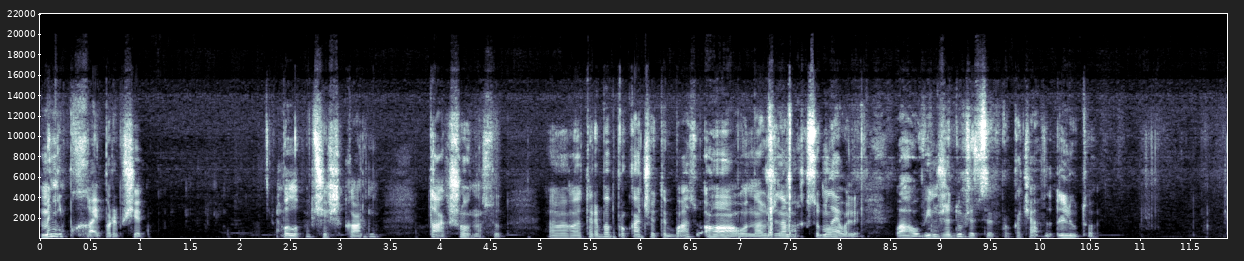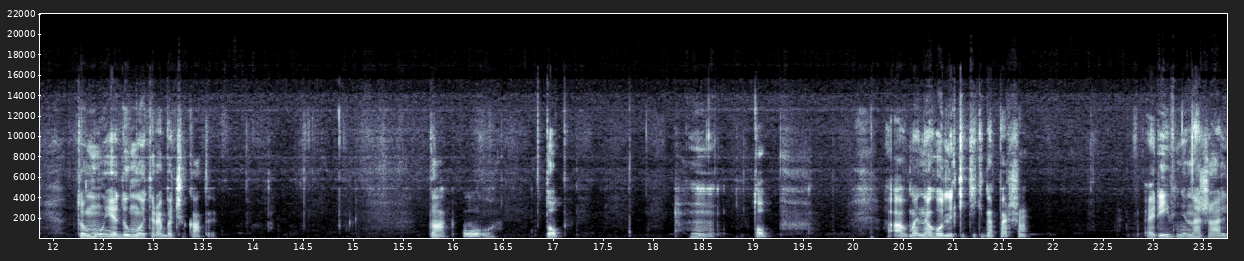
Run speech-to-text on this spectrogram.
Мені б хайпер ще. Було б вообще шикарно. Так, що в нас тут? Е, треба прокачувати базу. А, вона вже на максимум левелі. Вау, він вже дуже все прокачав люто. Тому, я думаю, треба чекати. Так, о, топ. Топ. А в мене годліки тільки на першому рівні, на жаль.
